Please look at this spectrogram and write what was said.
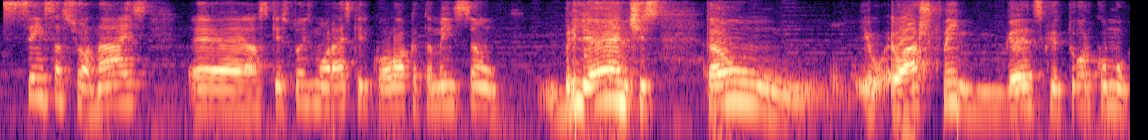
sensacionais, é, as questões morais que ele coloca também são brilhantes. Então, eu, eu acho que tem grande escritor como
